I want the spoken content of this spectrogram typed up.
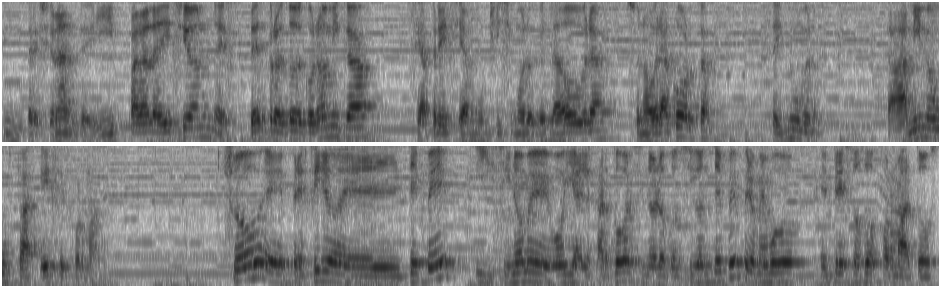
impresionante. Y para la edición es dentro de todo económica, se aprecia muchísimo lo que es la obra. Es una obra corta, seis números. O sea, a mí me gusta ese formato. Yo eh, prefiero el TP y si no me voy al hardcover si no lo consigo en TP, pero me muevo entre esos dos formatos.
